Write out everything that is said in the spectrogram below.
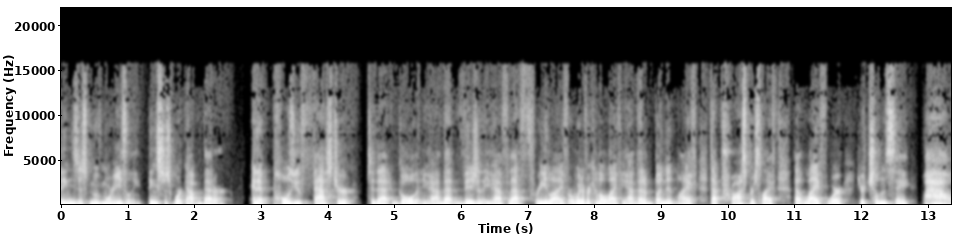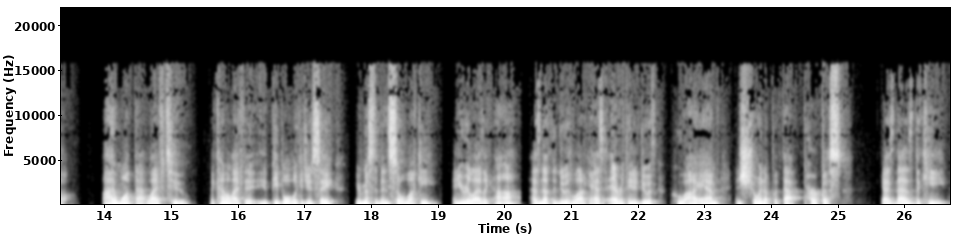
things just move more easily. Things just work out better and it pulls you faster to that goal that you have, that vision that you have for that free life or whatever kind of life you have, that abundant life, that prosperous life, that life where your children say, wow, I want that life too. The kind of life that people look at you and say, you must have been so lucky. And you realize like, uh uh has nothing to do with luck. It has everything to do with who I am and showing up with that purpose. Guys, that is the key.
